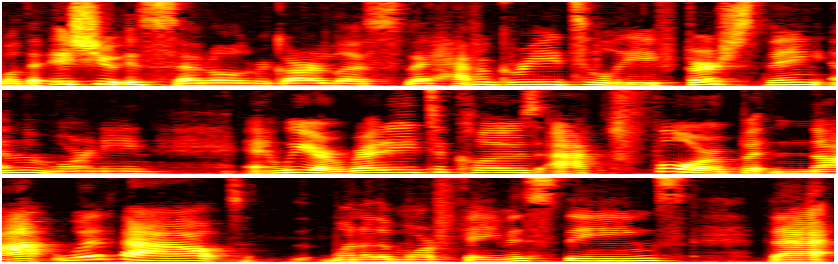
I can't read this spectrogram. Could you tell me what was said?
Well, the issue is settled regardless. They have agreed to leave first thing in the morning, and we are ready to close Act 4, but not without one of the more famous things that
